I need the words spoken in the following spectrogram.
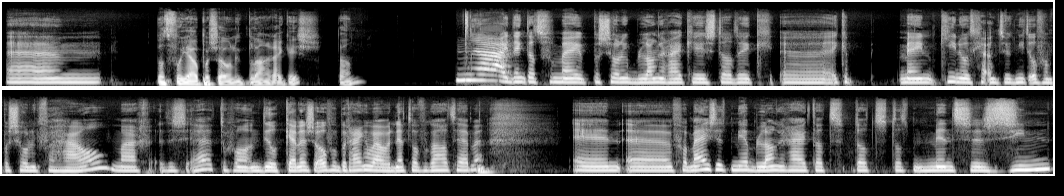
Ehm, Wat voor jou persoonlijk belangrijk is dan? Ja, ik denk dat het voor mij persoonlijk belangrijk is dat ik. eh, ik heb, mijn keynote gaat natuurlijk niet over een persoonlijk verhaal, maar het is hè, toch wel een deel kennis overbrengen waar we het net over gehad hebben. En eh, voor mij is het meer belangrijk dat, dat, dat mensen zien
